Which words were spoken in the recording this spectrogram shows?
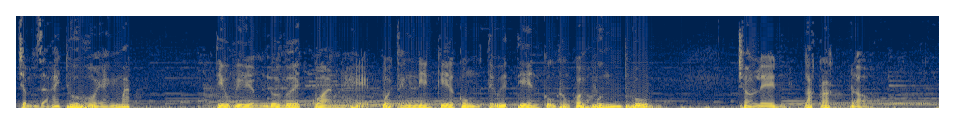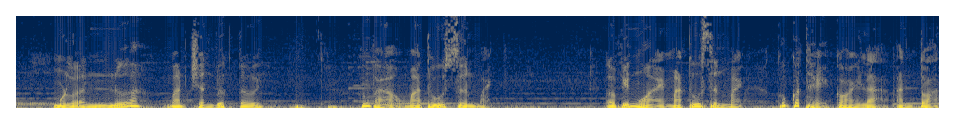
Chậm rãi thu hồi ánh mắt. Tiêu viêm đối với quan hệ của thanh niên kia cùng tiểu y tiên cũng không có hứng thú. Cho nên lắc lắc đầu. Một lần nữa bàn chân bước tới. Hướng vào ma thú sơn mạch. Ở phía ngoài ma thú sơn mạch Cũng có thể coi là an toàn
